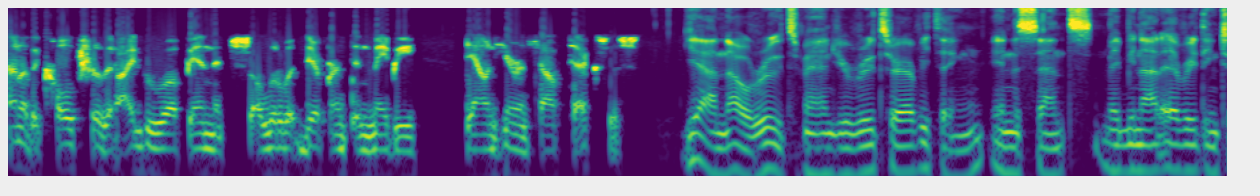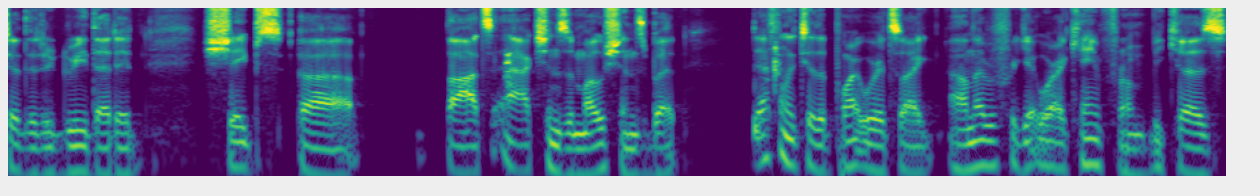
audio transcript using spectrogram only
kind of the culture that I grew up in that's a little bit different than maybe down here in South Texas. Yeah, no, roots, man. Your roots are everything in a sense. Maybe not everything to the degree that it shapes uh, thoughts, actions, emotions, but definitely to the point where it's like, I'll never forget where I came from because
